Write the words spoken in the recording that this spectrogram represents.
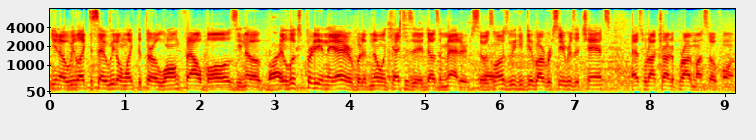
you know, we like to say we don't like to throw long foul balls. You know, Right. it looks pretty in the air, but if no one catches it, it doesn't matter. So as long as we can give our receivers a chance, that's what I try to pride myself on.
